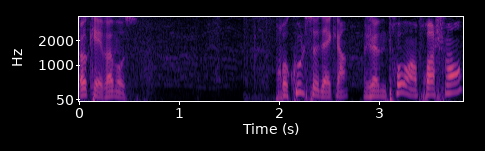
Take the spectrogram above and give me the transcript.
Ok, vamos. Trop cool ce deck, hein. J'aime trop, hein. franchement.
